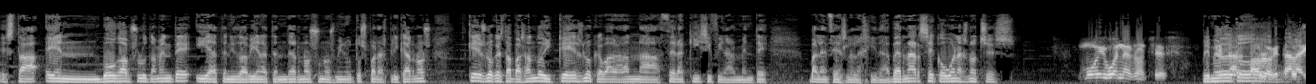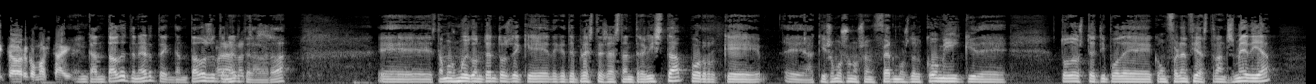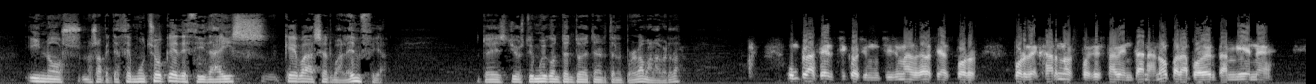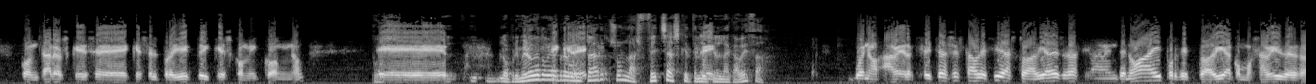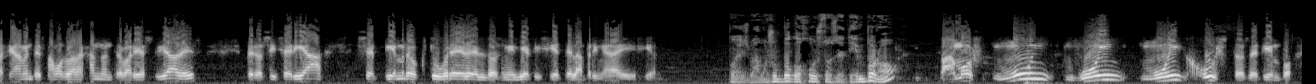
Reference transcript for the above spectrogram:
está en boga absolutamente y ha tenido a bien atendernos unos minutos para explicarnos qué es lo que está pasando y qué es lo que van a hacer aquí si finalmente Valencia es la elegida. Bernard Seco, buenas noches. Muy buenas noches. Primero ¿Qué de todo- Pablo, ¿qué tal, Aitor? ¿Cómo estáis? Encantado de tenerte, encantados de Buenas tenerte, la verdad. Eh, estamos muy contentos de que, de que te prestes a esta entrevista porque eh, aquí somos unos enfermos del cómic y de todo este tipo de conferencias transmedia y nos, nos apetece mucho que decidáis qué va a ser Valencia. Entonces yo estoy muy contento de tenerte en el programa, la verdad. Un placer, chicos, y muchísimas gracias por, por dejarnos pues esta ventana, ¿no? Para poder también eh, contaros qué es, eh, qué es el proyecto y qué es Comic Con, ¿no? Pues, Eh, Lo primero que te voy a preguntar son las fechas que tenéis en la cabeza. Bueno, a ver, fechas establecidas todavía desgraciadamente no hay, porque todavía, como sabéis, desgraciadamente estamos barajando entre varias ciudades, pero sí sería septiembre-octubre del 2017 la primera edición. Pues vamos un poco justos de tiempo, ¿no? Vamos muy, muy, muy justos de tiempo.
